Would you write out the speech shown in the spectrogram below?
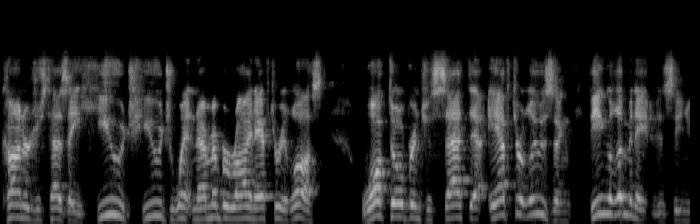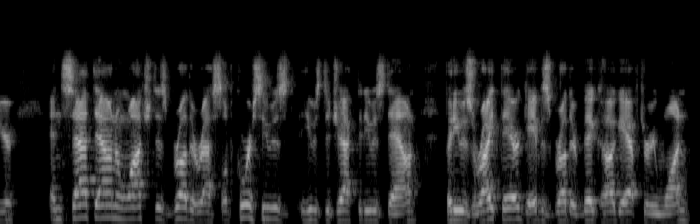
Conor just has a huge, huge win. And I remember Ryan after he lost, walked over and just sat down after losing, being eliminated his senior year, and sat down and watched his brother wrestle. Of course, he was he was dejected, he was down, but he was right there. Gave his brother a big hug after he won.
